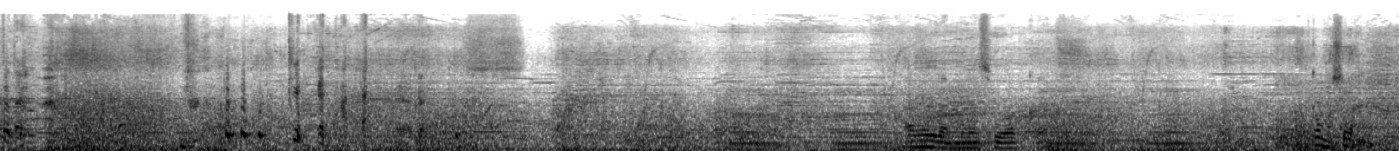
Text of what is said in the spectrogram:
ってたよ I knew that means work. かもしれない。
